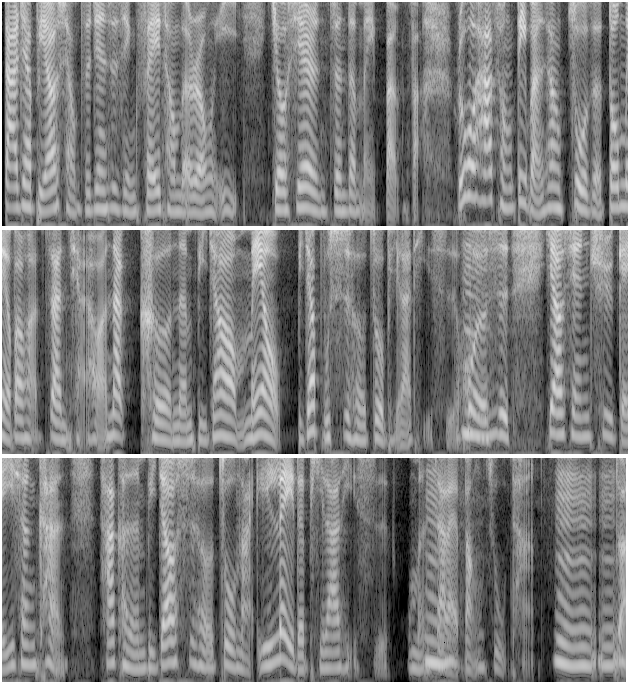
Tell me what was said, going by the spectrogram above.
大家不要想这件事情非常的容易，有些人真的没办法。如果他从地板上坐着都没有办法站起来的话，那可能比较没有比较不适合做皮拉提斯，或者是要先去给医生看，他可能比较适合做哪一类的皮拉提斯，我们再来帮助他。嗯嗯嗯，对。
